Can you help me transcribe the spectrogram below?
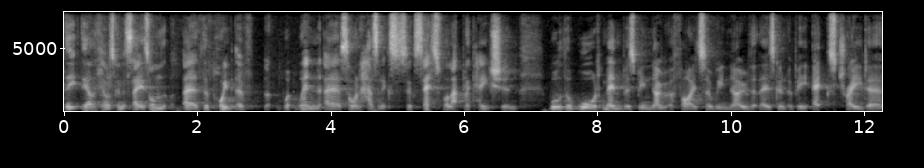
the, the other thing I was going to say is on uh, the point of when uh, someone has a successful application, will the ward members be notified so we know that there's going to be ex trader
